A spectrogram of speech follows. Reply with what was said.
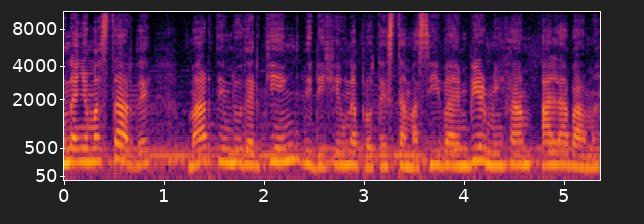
Un año más tarde, Martin Luther King dirige una protesta masiva en Birmingham, Alabama.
